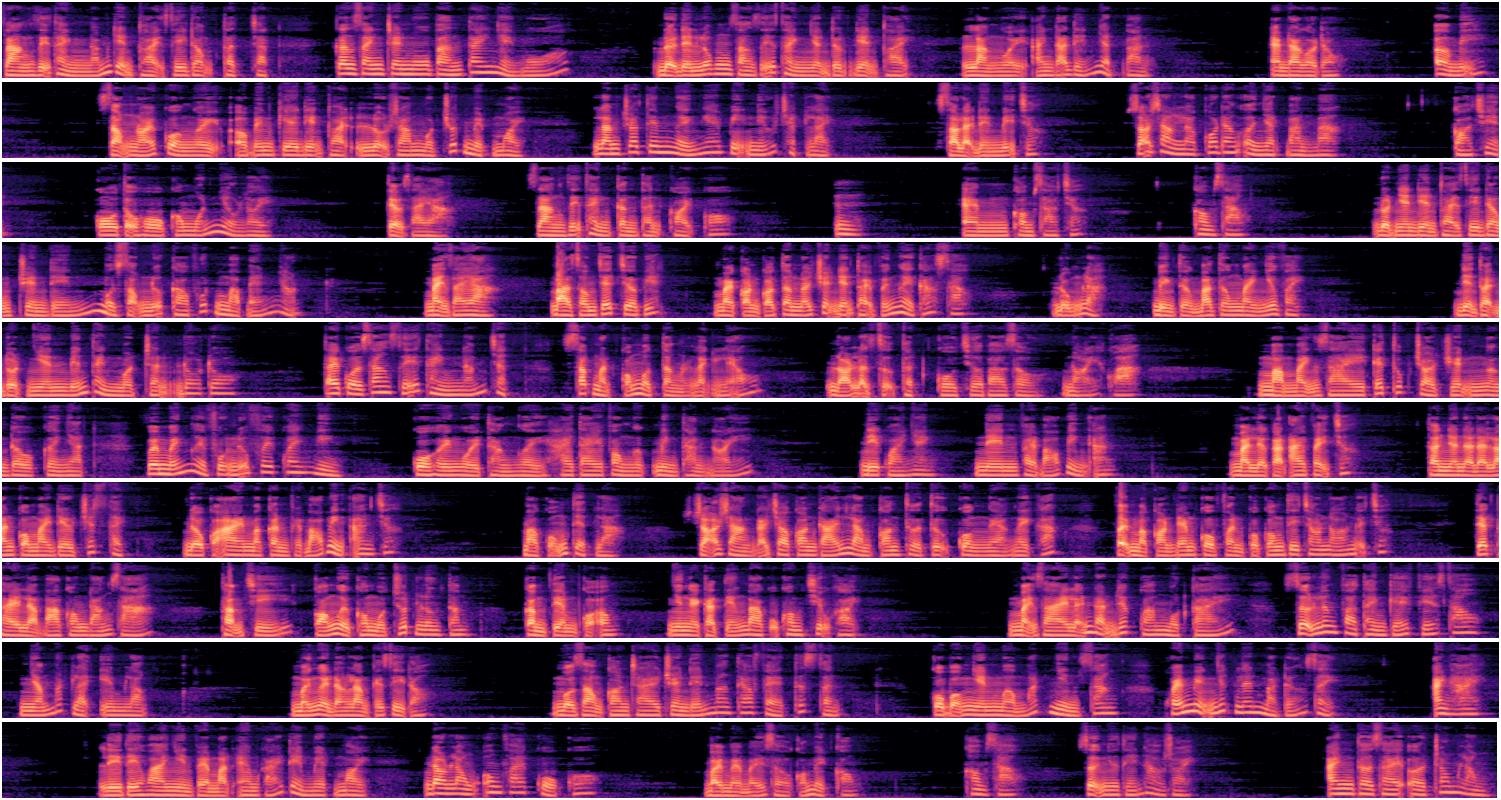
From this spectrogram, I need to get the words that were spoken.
Giang Dĩ Thành nắm điện thoại di động thật chặt, cân xanh trên mu bàn tay nhảy múa. Đợi đến lúc Giang Dĩ Thành nhận được điện thoại là người anh đã đến Nhật Bản. Em đang ở đâu? Ở Mỹ. Giọng nói của người ở bên kia điện thoại lộ ra một chút mệt mỏi, làm cho tim người nghe bị níu chặt lại. Sao lại đến Mỹ chứ? Rõ ràng là cô đang ở Nhật Bản mà. Có chuyện. Cô tự hồ không muốn nhiều lời. Tiểu dài à? Giang Dĩ Thành cẩn thận gọi cô. Ừ. Em không sao chứ? Không sao. Đột nhiên điện thoại di động truyền đến một giọng nữ cao vút mà bén nhọn. Mạnh dài à? Bà sống chết chưa biết. Mày còn có tâm nói chuyện điện thoại với người khác sao? Đúng là, bình thường ba thương mày như vậy. Điện thoại đột nhiên biến thành một trận đô đô. Tay của Giang Dĩ Thành nắm chặt, sắc mặt có một tầng lạnh lẽo. Đó là sự thật cô chưa bao giờ nói qua. Mà Mạnh Giai kết thúc trò chuyện ngẩng đầu cười nhạt với mấy người phụ nữ vây quanh mình. Cô hơi ngồi thẳng người, hai tay vòng ngực bình thản nói. Đi quá nhanh, nên phải báo bình an. Mày lừa gạt ai vậy chứ? Thần nhân ở Đài Loan của mày đều chết sạch. Đâu có ai mà cần phải báo bình an chứ. Mà cũng thiệt là, rõ ràng đã cho con gái làm con thừa tự của nhà người khác, vậy mà còn đem cổ phần của công ty cho nó nữa chứ. Tiếc thay là ba không đáng giá. Thậm chí có người không một chút lương tâm, cầm tiền của ông, nhưng ngay cả tiếng ba cũng không chịu gọi. Mạnh dài lãnh đạn liếc qua một cái, dựa lưng vào thành ghế phía sau, nhắm mắt lại im lặng. Mấy người đang làm cái gì đó? Một giọng con trai truyền đến mang theo vẻ tức giận. Cô bỗng nhiên mở mắt nhìn sang, khóe miệng nhấc lên mà đứng dậy. Anh hai. Lý Tế Hoa nhìn về mặt em gái để mệt mỏi, đau lòng ôm vai của cô. Bảy mày mấy giờ có mệt không? Không sao, dự như thế nào rồi? Anh thở dài ở trong lòng.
